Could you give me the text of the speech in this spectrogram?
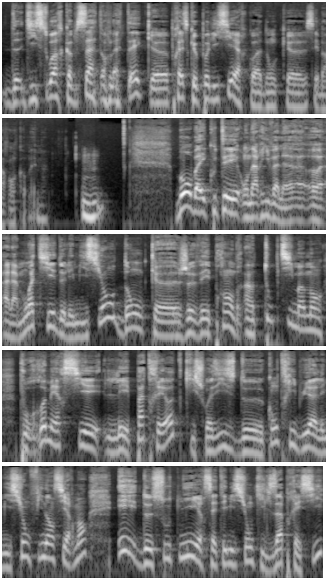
d'histoires comme ça dans la tech, euh, presque policière, quoi. Donc c'est marrant quand même. Mhm. Bon bah écoutez, on arrive à la, à la moitié de l'émission, donc euh, je vais prendre un tout petit moment pour remercier les patriotes qui choisissent de contribuer à l'émission financièrement et de soutenir cette émission qu'ils apprécient.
